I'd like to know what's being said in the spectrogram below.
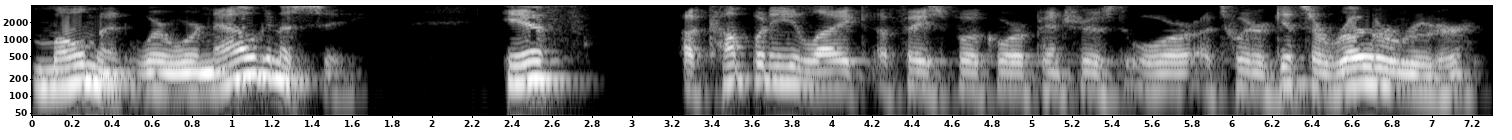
moment where we're now going to see if a company like a Facebook or a Pinterest or a Twitter gets a Roto-Rooter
